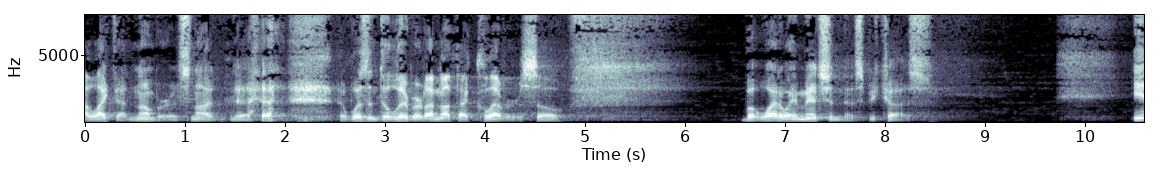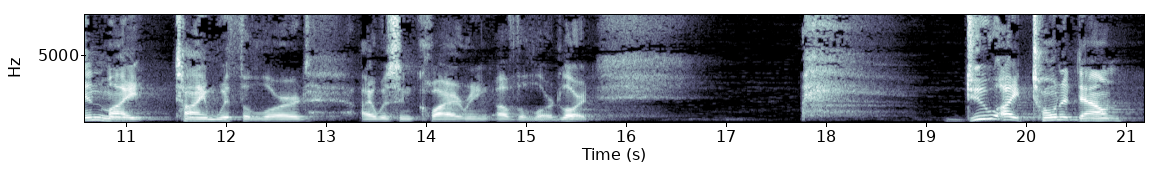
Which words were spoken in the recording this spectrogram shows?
I like that number. It's not, it wasn't deliberate. I'm not that clever. So, but why do I mention this? Because in my time with the Lord, I was inquiring of the Lord, Lord, do I tone it down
